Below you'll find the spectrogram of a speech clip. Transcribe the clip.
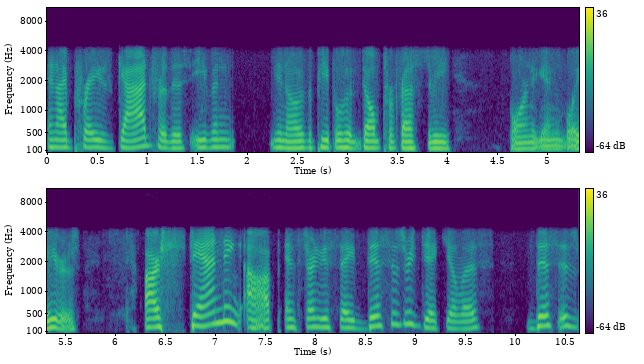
and I praise God for this, even, you know, the people who don't profess to be born again believers are standing up and starting to say, "This is ridiculous. This is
